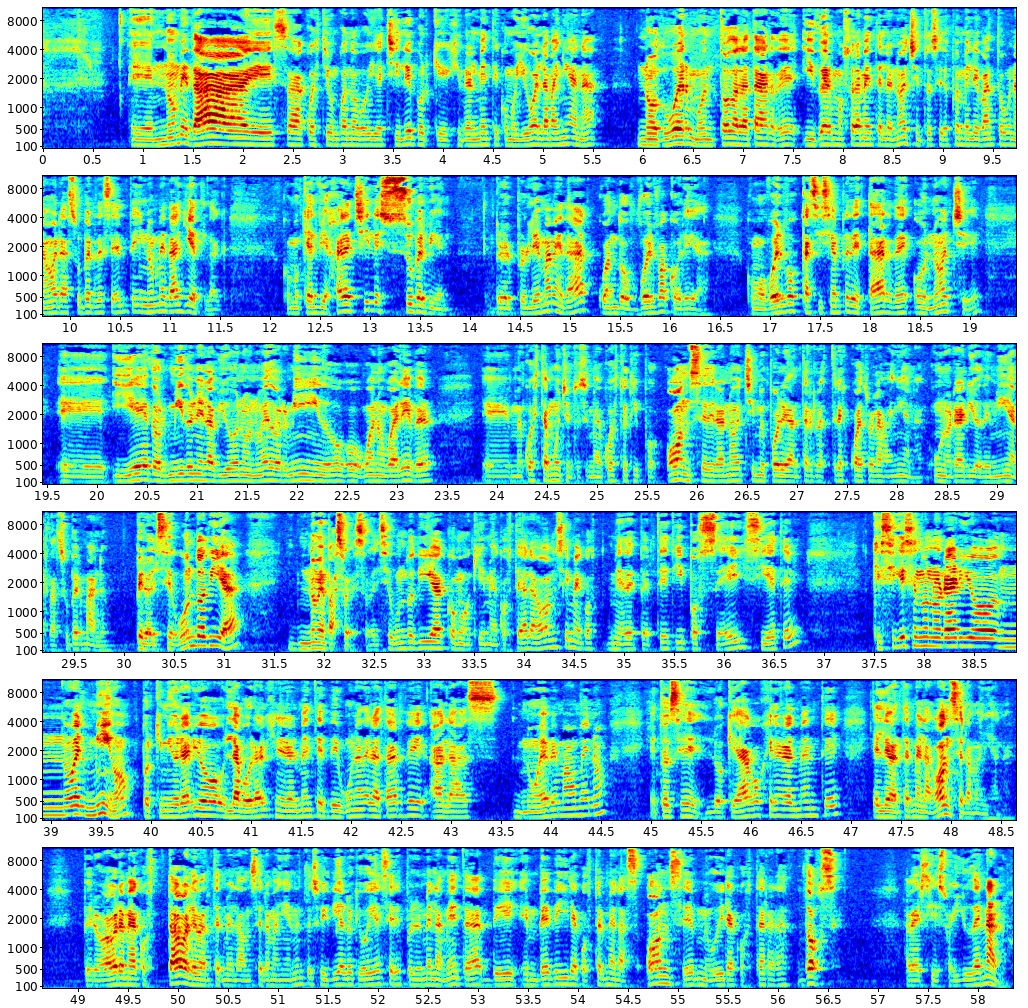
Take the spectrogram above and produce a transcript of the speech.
Eh, no me da esa cuestión cuando voy a Chile porque generalmente como llego en la mañana, no duermo en toda la tarde y duermo solamente en la noche, entonces después me levanto una hora súper decente y no me da jet lag. Como que al viajar a Chile súper bien, pero el problema me da cuando vuelvo a Corea. Como vuelvo casi siempre de tarde o noche eh, y he dormido en el avión o no he dormido o bueno, whatever, eh, me cuesta mucho, entonces me acuesto tipo 11 de la noche y me puedo levantar a las 3, 4 de la mañana, un horario de mierda, súper malo. Pero el segundo día no me pasó eso, el segundo día como que me acosté a las 11 y me, me desperté tipo 6, 7, que sigue siendo un horario no el mío, porque mi horario laboral generalmente es de 1 de la tarde a las 9 más o menos, entonces lo que hago generalmente es levantarme a las 11 de la mañana pero ahora me ha costado levantarme a las 11 de la mañana, entonces hoy día lo que voy a hacer es ponerme la meta de, en vez de ir a acostarme a las 11, me voy a ir a acostar a las 12. A ver si eso ayuda en algo.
